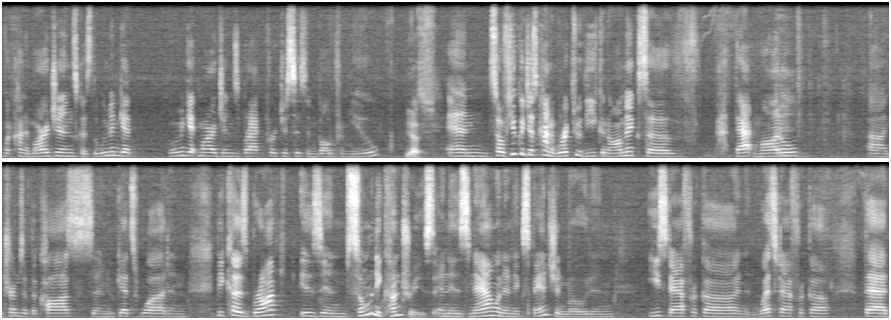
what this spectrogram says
what kind of margins, because the women get, the women get margins, BRAC purchases in bulk from you. Yes. And so if you could just kind of work through the economics of that model uh, in terms of the costs and who gets what, and because BRAC is in so many countries and is now in an expansion mode in East Africa and in West Africa, that,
